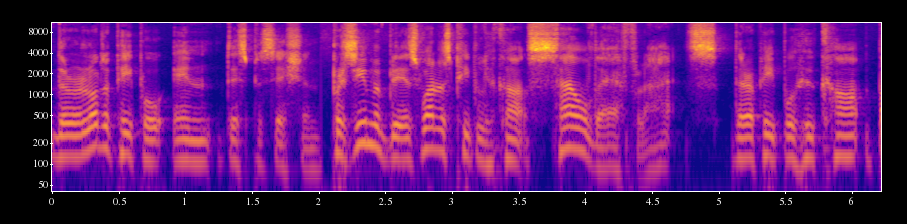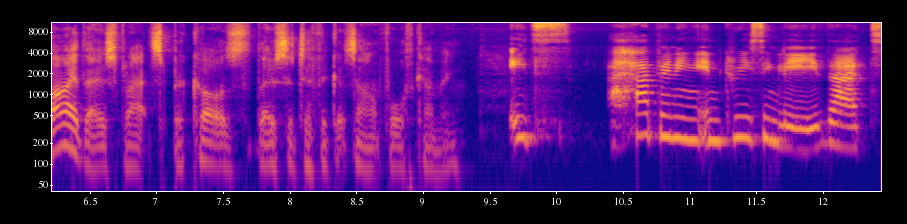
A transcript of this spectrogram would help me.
there are a lot of people in this position. Presumably, as well as people who can't sell their flats, there are people who can't buy those flats because those certificates aren't forthcoming. it's happening increasingly that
